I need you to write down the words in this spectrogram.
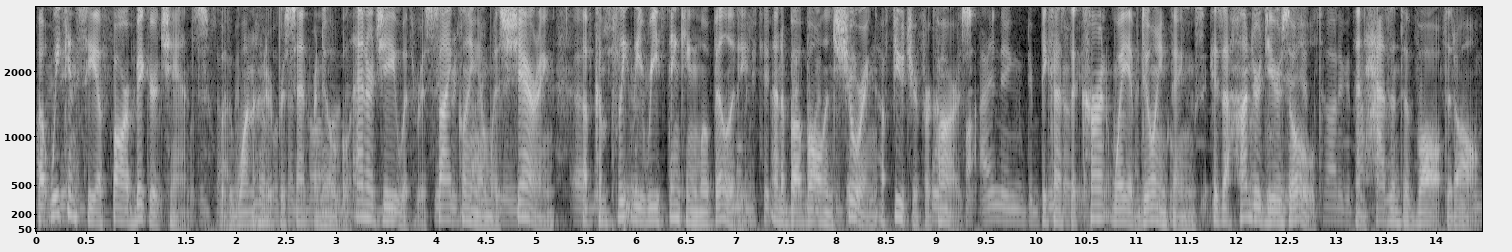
but we can see a far bigger chance, with 100% renewable energy, with recycling, and with sharing, of completely rethinking mobility, and above all, ensuring a future for cars. Because the current way of doing things is 100 years old and hasn't evolved at all.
